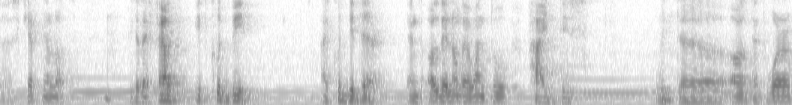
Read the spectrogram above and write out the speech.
uh, scared me a lot because I felt it could be. I could be there. And all day long I want to hide this with uh, all that work,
